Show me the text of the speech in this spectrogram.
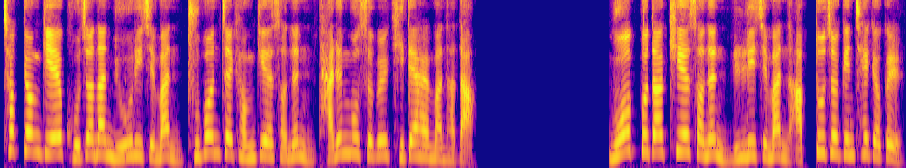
첫 경기에 고전한 뉴올이지만 두 번째 경기에서는 다른 모습을 기대할 만하다. 무엇보다 키에서는 밀리지만 압도적인 체격을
